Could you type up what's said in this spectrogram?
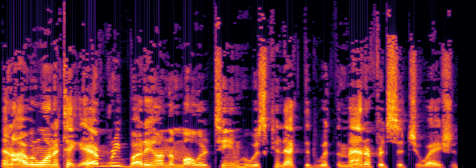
And I would want to take everybody on the Mueller team who was connected with the Manafort situation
